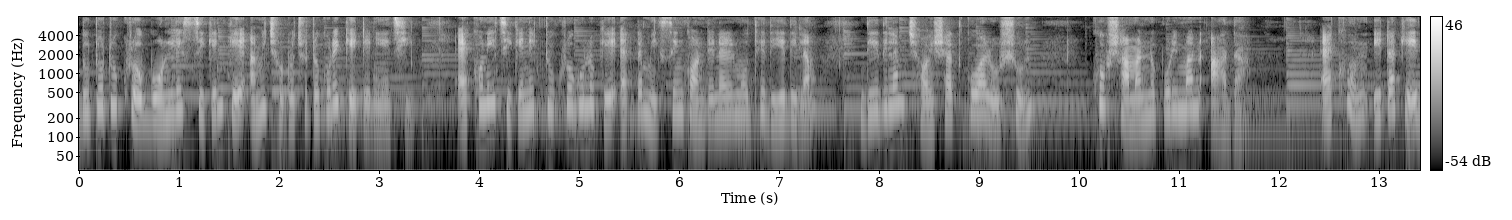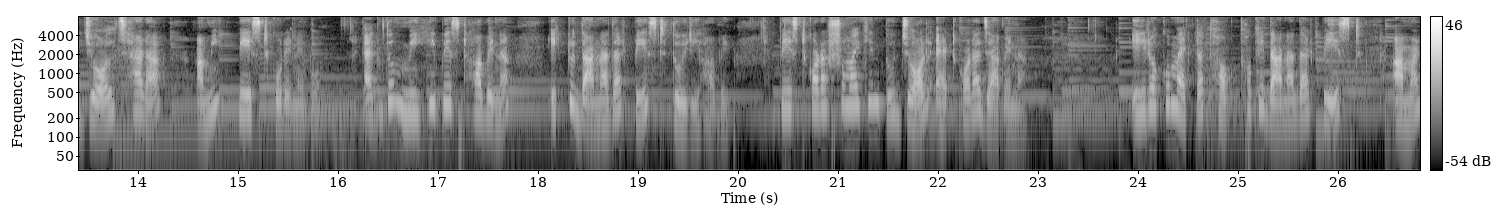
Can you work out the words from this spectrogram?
দুটো টুকরো বোনলেস চিকেনকে আমি ছোট ছোট করে কেটে নিয়েছি। এখন এই চিকেনের টুকরোগুলোকে একটা মিক্সিং কন্টেনারের মধ্যে দিয়ে দিলাম। দিয়ে দিলাম ছয় সাত কোয়া রসুন, খুব সামান্য পরিমাণ আদা। এখন এটাকে জল ছাড়া আমি পেস্ট করে নেব। একদম মিহি পেস্ট হবে না, একটু দানাদার পেস্ট তৈরি হবে। পেস্ট করার সময় কিন্তু জল অ্যাড করা যাবে না। এই রকম একটা থকথকে দানাদার পেস্ট আমার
